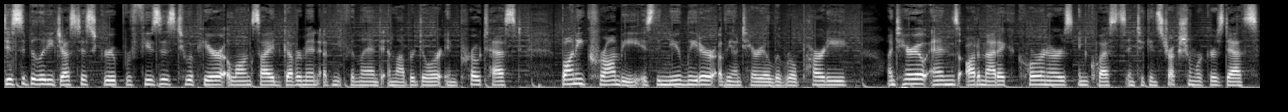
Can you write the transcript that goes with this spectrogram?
Disability Justice Group refuses to appear alongside Government of Newfoundland and Labrador in protest. Bonnie Crombie is the new leader of the Ontario Liberal Party. Ontario ends automatic coroner's inquests into construction workers' deaths.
